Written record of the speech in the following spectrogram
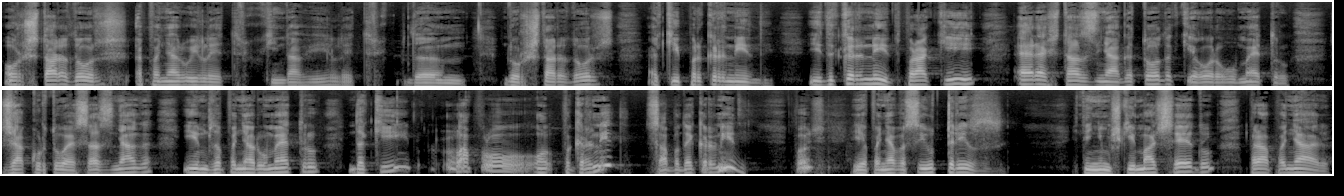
aos restauradores, apanhar o elétrico, que ainda havia elétrico, de, dos restauradores aqui para Carnide. E de Carnide para aqui era esta azinhaga toda, que agora o metro já cortou essa azinhaga, íamos apanhar o metro daqui lá para, o, para Carnide, sábado é Carnide, pois, e apanhava-se o 13. E tínhamos que ir mais cedo para apanhar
